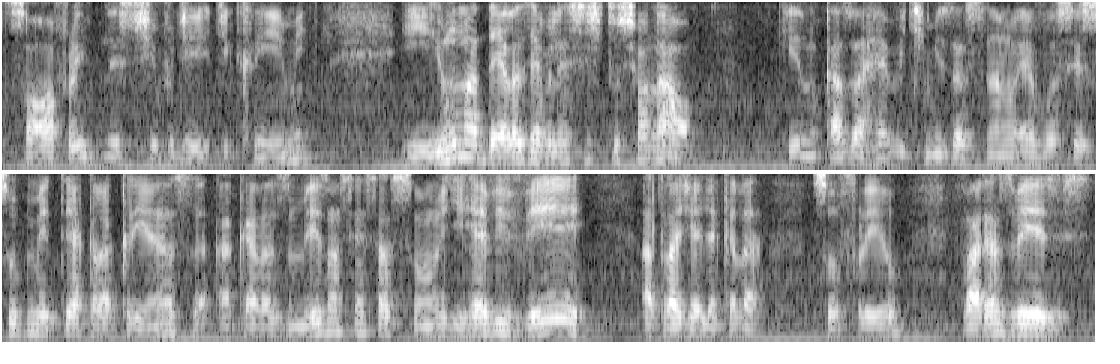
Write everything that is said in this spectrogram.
sofre nesse tipo de, de crime e uma delas é a violência institucional, que no caso a revitimização, é você submeter aquela criança àquelas mesmas sensações de reviver a tragédia que ela sofreu várias vezes.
